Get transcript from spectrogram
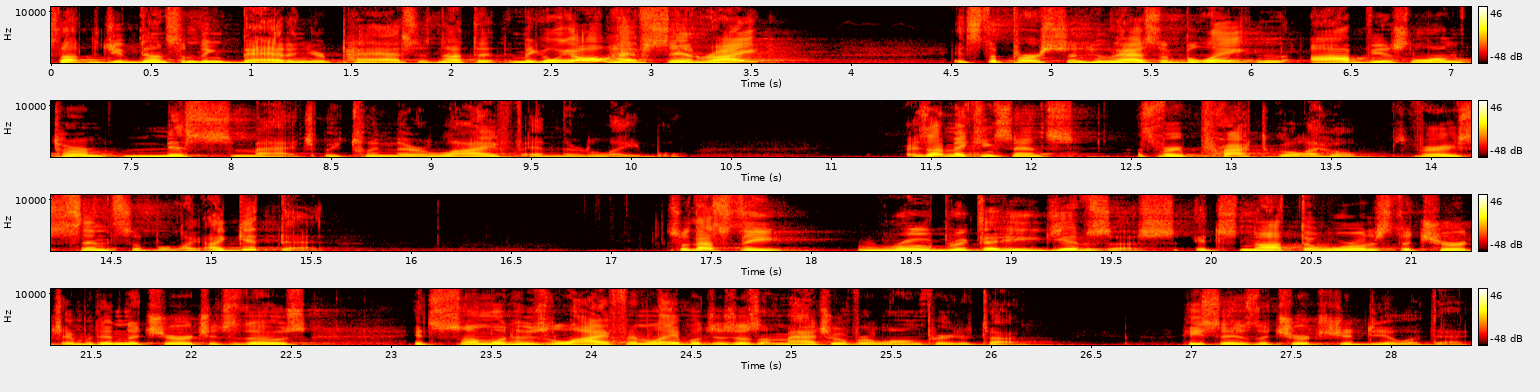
It's not that you've done something bad in your past. It's not that, I mean, we all have sin, right? It's the person who has a blatant, obvious long term mismatch between their life and their label. Is that making sense? That's very practical, I hope. It's very sensible. I, I get that. So that's the rubric that he gives us. It's not the world, it's the church. And within the church, it's those, it's someone whose life and label just doesn't match over a long period of time. He says the church should deal with that.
